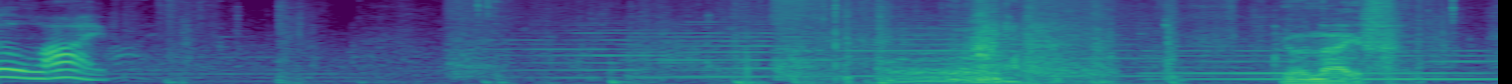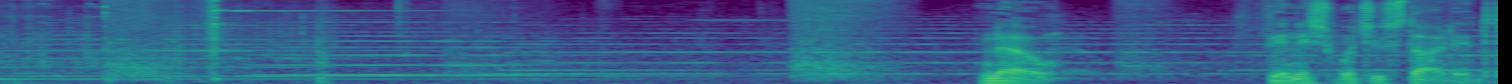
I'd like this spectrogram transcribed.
still alive. Your knife. No. Finish what you started.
